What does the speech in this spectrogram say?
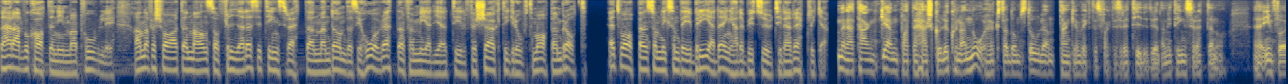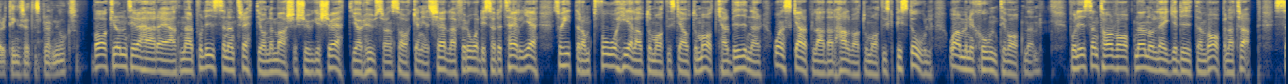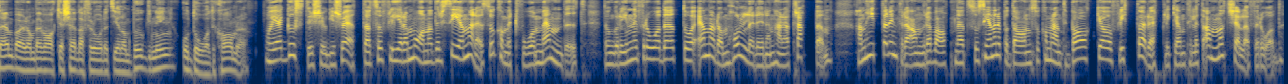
Det här är advokaten Inmar Poli. Han har försvarat en man som friades i tingsrätten men dömdes i hovrätten för medhjälp till försök till grovt vapenbrott. Ett vapen som liksom det i Bredäng hade bytts ut till en replika. Den här tanken på att det här skulle kunna nå högsta domstolen, tanken väcktes faktiskt rätt tidigt redan i tingsrätten och Eh, inför tingsrättens prövning också. Bakgrunden till det här är att när polisen den 30 mars 2021 gör husransakan i ett källarförråd i Södertälje så hittar de två helautomatiska automatkarbiner och en skarpladdad halvautomatisk pistol och ammunition till vapnen. Polisen tar vapnen och lägger dit en vapenattrapp. Sen börjar de bevaka källarförrådet genom buggning och dold kamera. Och I augusti 2021, alltså flera månader senare, så kommer två män dit. De går in i förrådet och en av dem håller i den här trappen. Han hittar inte det andra vapnet så senare på dagen så kommer han tillbaka och flyttar replikan till ett annat källarförråd.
